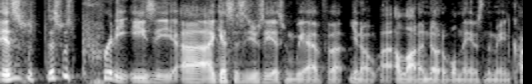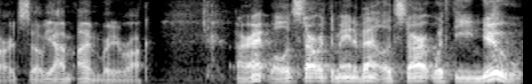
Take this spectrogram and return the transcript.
This was this was pretty easy. Uh, I guess this usually is when we have uh, you know a lot of notable names in the main cards. So yeah, I'm I'm ready to rock. All right. Well, let's start with the main event. Let's start with the new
